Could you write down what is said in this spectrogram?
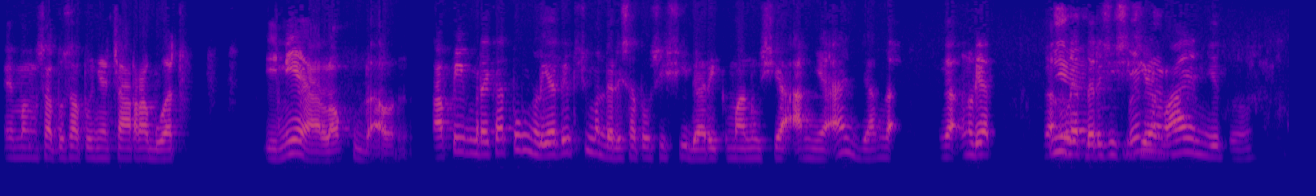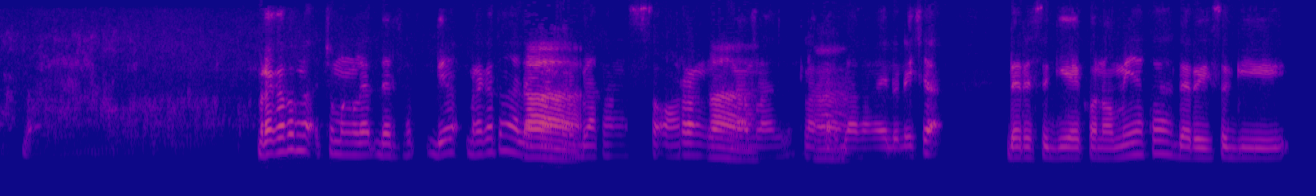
emang satu-satunya cara buat ini ya lockdown. Tapi mereka tuh ngelihat itu cuma dari satu sisi dari kemanusiaannya aja, nggak nggak ngelihat nggak yeah, ngelihat dari sisi bener. yang lain gitu. Mereka tuh nggak cuma ngelihat dari dia, mereka tuh nggak lihat nah, latar belakang seorang, nah, latar nah. belakang Indonesia dari segi ekonomi kah, dari segi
